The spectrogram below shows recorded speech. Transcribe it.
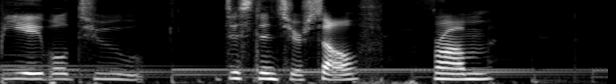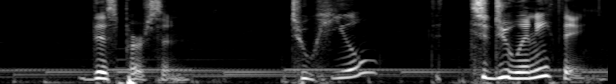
be able to distance yourself from this person, to heal, to do anything,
